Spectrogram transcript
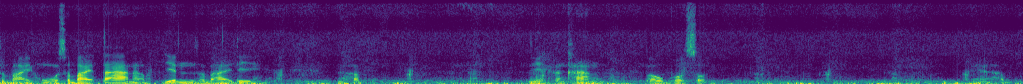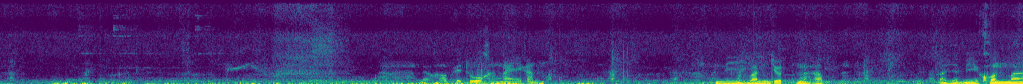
สบายหูสบายตานะครับ เย็นสบายดีนะครับ นี่ข้างๆพระอุโบสถเนี่ยครับ เดี๋ยวเข้าไปดูข้างในกัน วันนี้วันหยุดนะครับ ก็จะมีคนมา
